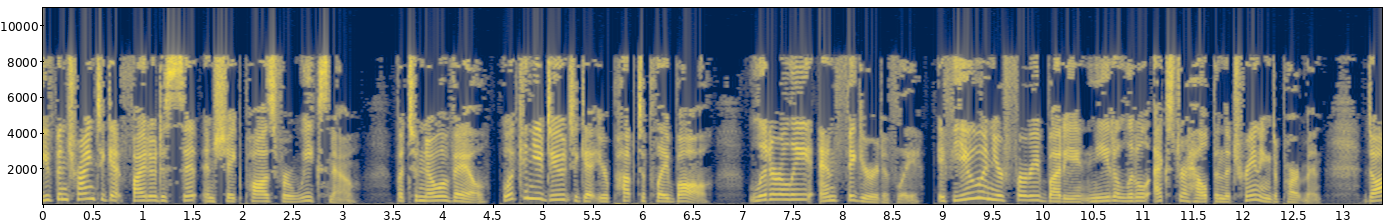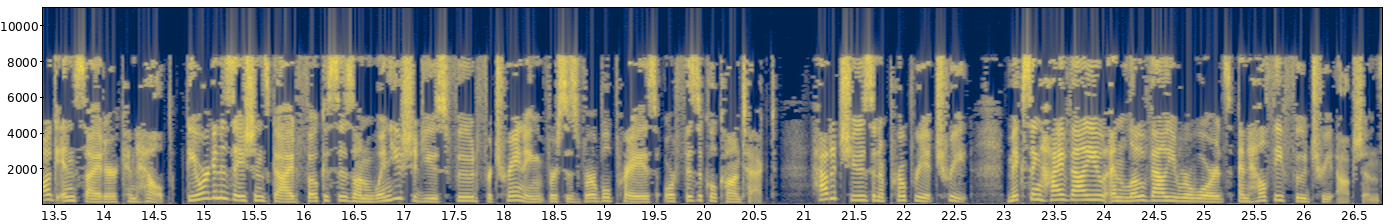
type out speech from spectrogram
You've been trying to get Fido to sit and shake paws for weeks now, but to no avail. What can you do to get your pup to play ball? literally and figuratively. If you and your furry buddy need a little extra help in the training department, Dog Insider can help. The organization's guide focuses on when you should use food for training versus verbal praise or physical contact how to choose an appropriate treat, mixing high value and low value rewards, and healthy food treat options.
